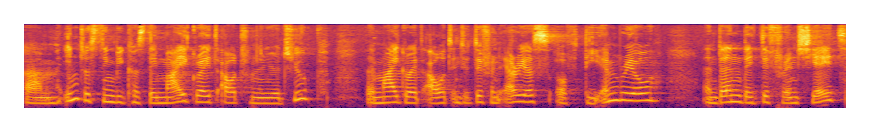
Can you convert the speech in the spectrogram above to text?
um, interesting because they migrate out from the neural tube, they migrate out into different areas of the embryo, and then they differentiate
